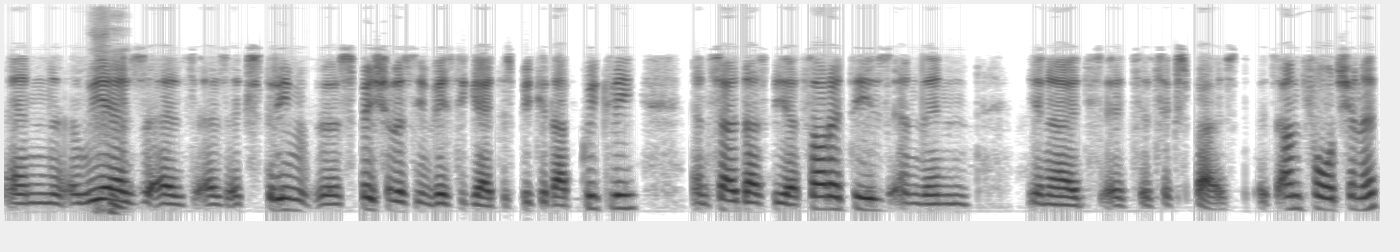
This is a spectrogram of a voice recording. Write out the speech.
and we hmm. as as, as extreme uh, specialist investigators pick it up quickly, and so does the authorities, and then you know it's it's it's exposed. It's unfortunate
